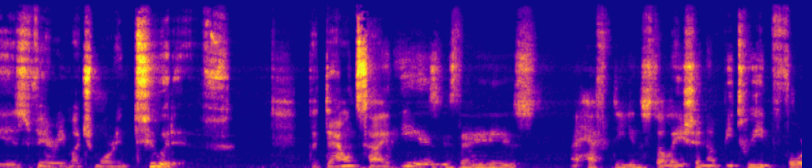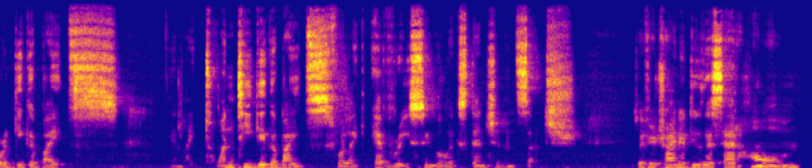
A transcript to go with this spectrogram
is very much more intuitive. The downside is, is that it is a hefty installation of between 4 gigabytes and like 20 gigabytes for like every single extension and such. So if you're trying to do this at home,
